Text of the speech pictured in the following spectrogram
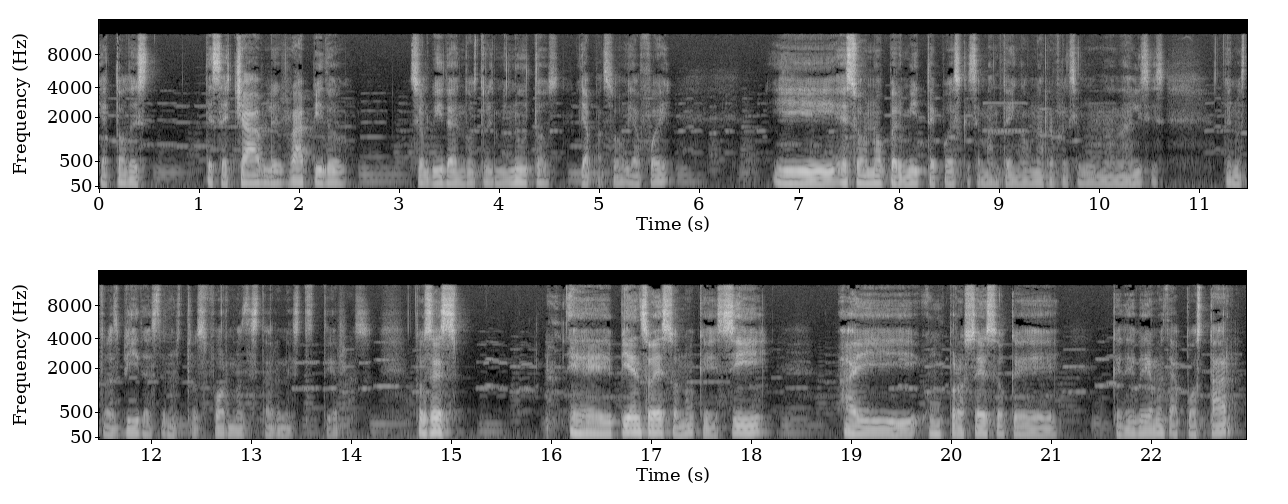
ya todo es desechable, rápido, se olvida en dos, tres minutos, ya pasó, ya fue. Y eso no permite pues que se mantenga una reflexión, un análisis de nuestras vidas, de nuestras formas de estar en estas tierras. Entonces, eh, pienso eso, ¿no? Que sí hay un proceso que, que deberíamos de apostar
